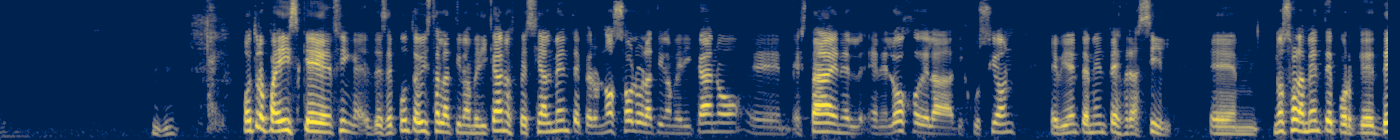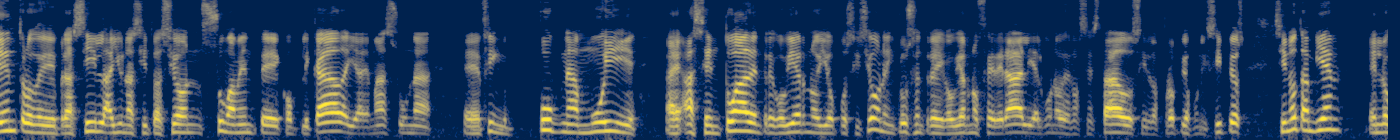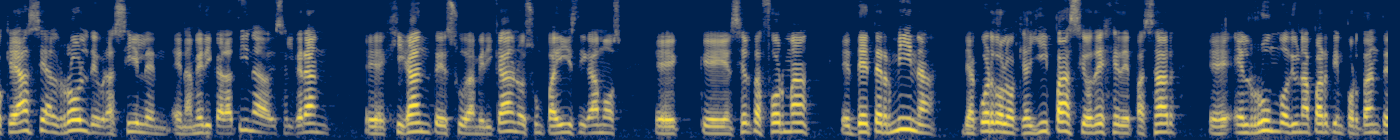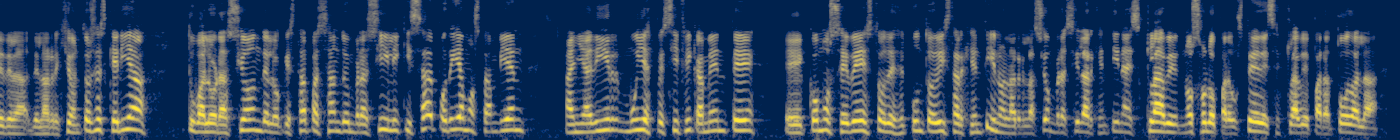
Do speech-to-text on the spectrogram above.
Otro país que, desde el punto de vista latinoamericano especialmente, pero no solo latinoamericano, eh, está en el, en el, ojo de la discusión, evidentemente es Brasil. Eh, no solamente porque dentro de Brasil hay una situación sumamente complicada y además una, en fin, pugna muy eh, acentuada entre gobierno y oposición, incluso entre gobierno federal y algunos de los estados y los propios municipios, sino también en lo que hace al rol de Brasil en, en América Latina. Es el gran eh, gigante sudamericano, es un país, digamos, eh, que en cierta forma eh, determina, de acuerdo a lo que allí pase o deje de pasar, el rumbo de una parte importante de la, de la, región. Entonces quería tu valoración de lo que está pasando en Brasil y quizá podríamos también añadir muy específicamente cómo se ve esto desde el punto de vista argentino. La relación Brasil-Argentina es clave no solo para ustedes, es clave para toda la,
